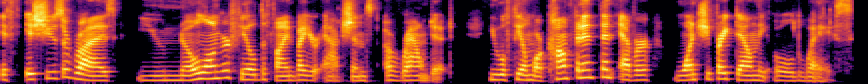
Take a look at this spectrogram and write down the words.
if issues arise, you no longer feel defined by your actions around it. You will feel more confident than ever once you break down the old ways.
